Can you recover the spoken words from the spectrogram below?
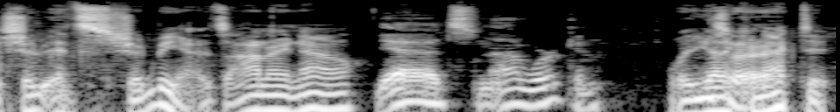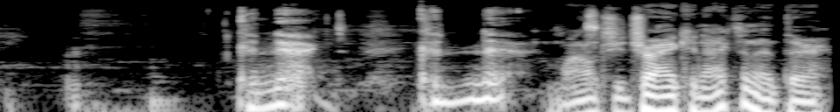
It should it should be it's on right now. Yeah, it's not working. Well, you got to Sorry. connect it. Connect. Connect. Why don't you try connecting it there?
